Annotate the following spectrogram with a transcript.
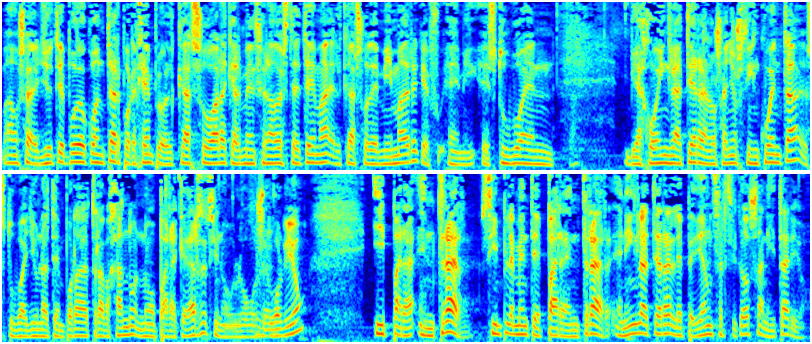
Vamos a ver, yo te puedo contar, por ejemplo, el caso, ahora que has mencionado este tema, el caso de mi madre, que estuvo en, viajó a Inglaterra en los años 50, estuvo allí una temporada trabajando, no para quedarse, sino luego se volvió, y para entrar, simplemente para entrar en Inglaterra le pedían un certificado sanitario.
